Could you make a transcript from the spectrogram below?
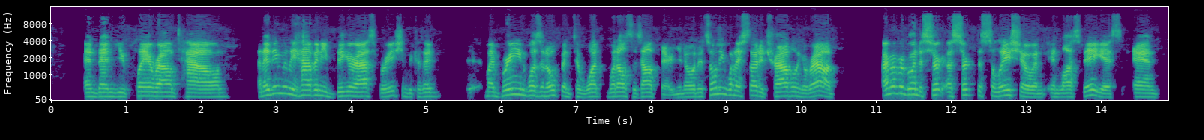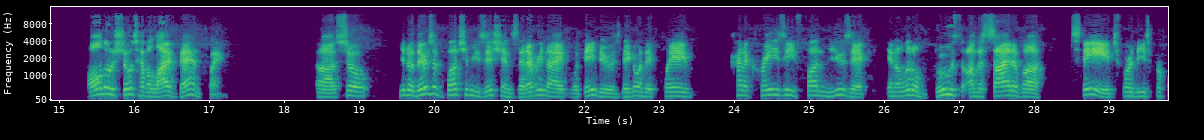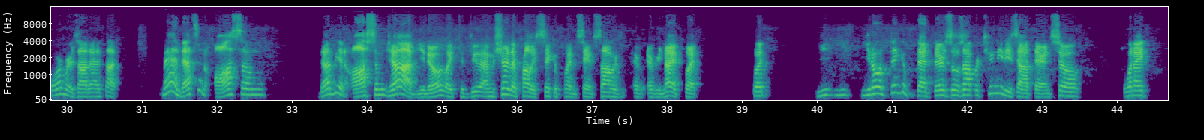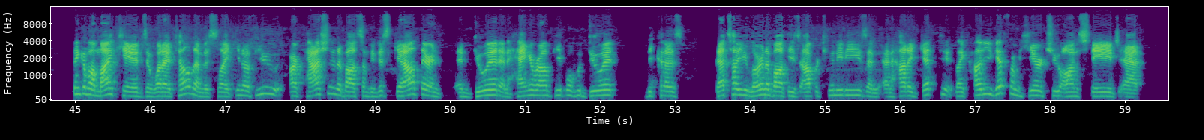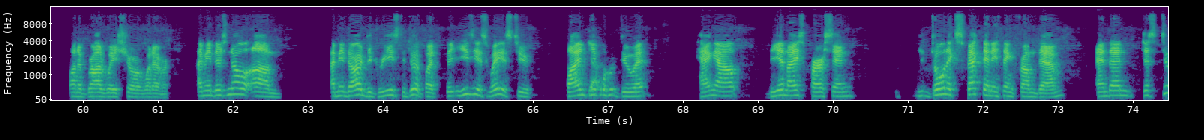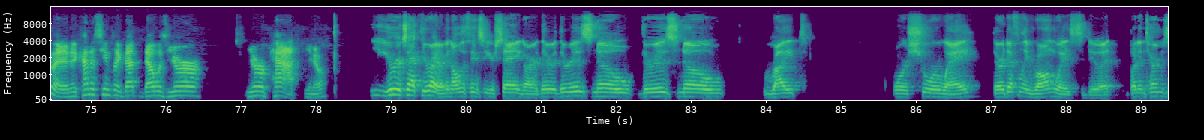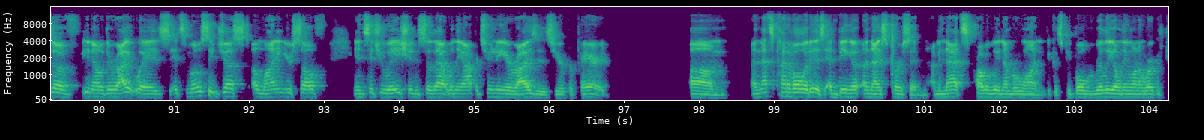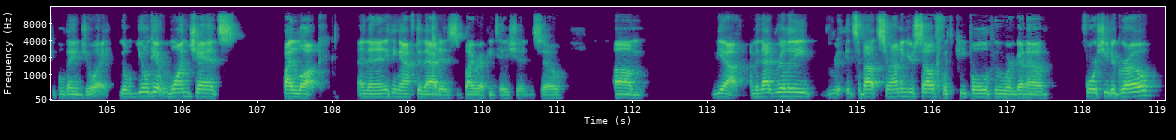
and then you play around town. And I didn't really have any bigger aspiration because I, my brain wasn't open to what what else is out there, you know. And it's only when I started traveling around I remember going to Cirque, a Cirque du Soleil show in, in Las Vegas, and all those shows have a live band playing. Uh, so, you know, there's a bunch of musicians that every night what they do is they go and they play kind of crazy, fun music in a little booth on the side of a stage for these performers out. I thought, man, that's an awesome. That'd be an awesome job, you know, like to do. I'm sure they're probably sick of playing the same songs every night, but, but you, you, you don't think of that there's those opportunities out there. And so when I think about my kids and what I tell them, it's like, you know, if you are passionate about something, just get out there and, and do it and hang around people who do it because that's how you learn about these opportunities and, and how to get to like how do you get from here to on stage at on a Broadway show or whatever. I mean, there's no um I mean there are degrees to do it, but the easiest way is to find Yeah. people who do it, hang out, be a nice person. You don't expect anything from them, and then just do it. And it kind of seems like that that was your your path, you know. you're exactly right. I mean, all the things that you're saying are there. There is no there is no right or sure way. There are definitely wrong ways to do it, but in terms of you know the right ways, it's mostly just aligning yourself in situations so that when the opportunity arises, you're prepared. Um, and that's kind of all it is. And being a, a nice person. I mean, that's probably number one because people really only want to work with people they enjoy. You'll you'll get one chance by luck and then anything after that is by reputation so um yeah i mean that really it's about surrounding yourself with people who are going to force you to grow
